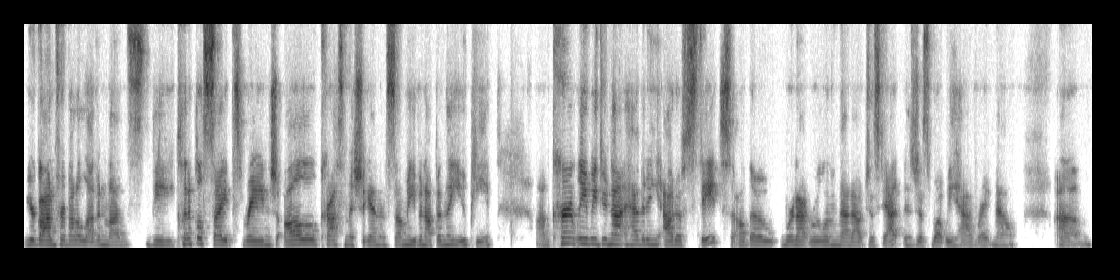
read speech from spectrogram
you're gone for about 11 months. The clinical sites range all across Michigan and some even up in the UP. Um, currently, we do not have any out of state, although we're not ruling that out just yet. It's just what we have right now. Um,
